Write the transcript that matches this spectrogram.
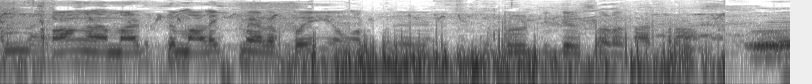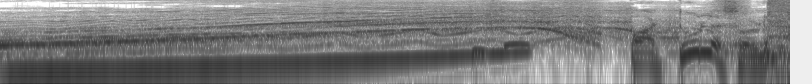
வாங்க நம்ம அடுத்து மலைக்கு மேலே போய் உங்களுக்கு ஃபுல் டீட்டெயில்ஸோட காட்டுறோம். பார்ட் டூல சொல்றேன்.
